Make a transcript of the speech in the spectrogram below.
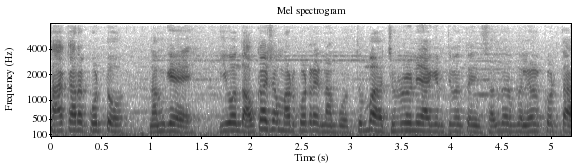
ಸಹಕಾರ ಕೊಟ್ಟು ನಮಗೆ ಈ ಒಂದು ಅವಕಾಶ ಮಾಡಿಕೊಟ್ರೆ ನಾವು ತುಂಬ ಚಿರುಣಿ ಆಗಿರ್ತೀವಿ ಅಂತ ಈ ಸಂದರ್ಭದಲ್ಲಿ ಹೇಳ್ಕೊಡ್ತಾ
